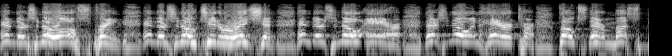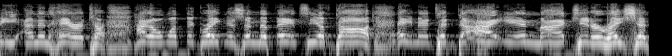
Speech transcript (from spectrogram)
and there's no offspring and there's no generation and there's no heir, there's no inheritor. Folks, there must be an inheritor. I don't want the greatness and the fancy of God, amen, to die in my generation.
